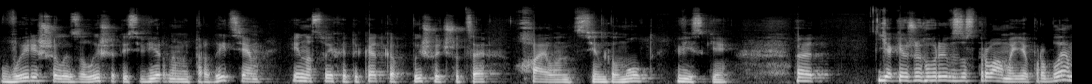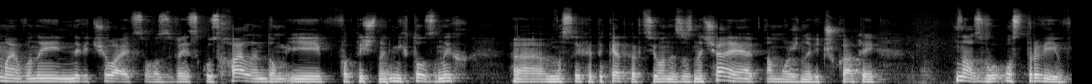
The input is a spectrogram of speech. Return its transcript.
вирішили залишитись вірними традиціям і на своїх етикетках пишуть, що це Highland Single Malt Whisky. Е, як я вже говорив, з островами є проблеми. Вони не відчувають свого зв'язку з Хайлендом, і фактично ніхто з них е, на своїх етикетках цього не зазначає. Там можна відшукати назву островів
